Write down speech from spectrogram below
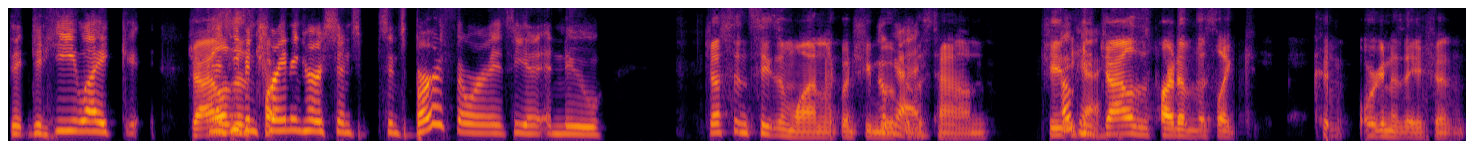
Did, did he like? Giles has he been training her since since birth, or is he a, a new? just in season one, like when she moved Okay. to this town. She, Okay. he, Giles is part of this like organization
